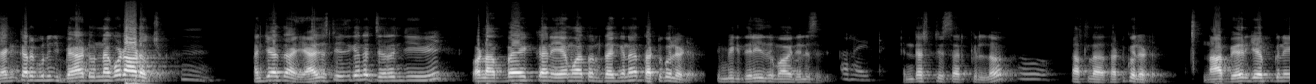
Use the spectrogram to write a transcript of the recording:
శంకర్ గురించి బ్యాడ్ ఉన్నా కూడా ఆడొచ్చు. అంచేత యాజ్ స్టేజ్ గానే చిరంజీవి వాళ్ళ అబ్బాయికి కానీ ఏమాత్రం తగ్గినా తట్టుకోలేడు. మీకు తెలియదు మాకు తెలుసు రైట్ ఇండస్ట్రీ సర్కిల్లో అసలు తట్టుకోలేడు. నా పేరు చెప్పుకుని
